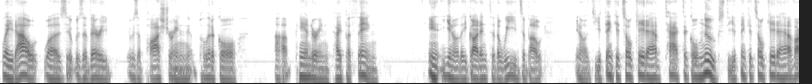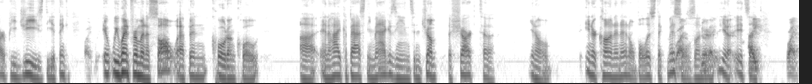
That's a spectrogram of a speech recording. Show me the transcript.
played out was it was a very it was a posturing political uh, pandering type of thing and, you know they got into the weeds about you know, do you think it's okay to have tactical nukes? Do you think it's okay to have RPGs? Do you think right. it, we went from an assault weapon, quote unquote, uh, and high capacity magazines and jumped the shark to, you know, intercontinental ballistic missiles right. under, right. you know, it's like, right.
